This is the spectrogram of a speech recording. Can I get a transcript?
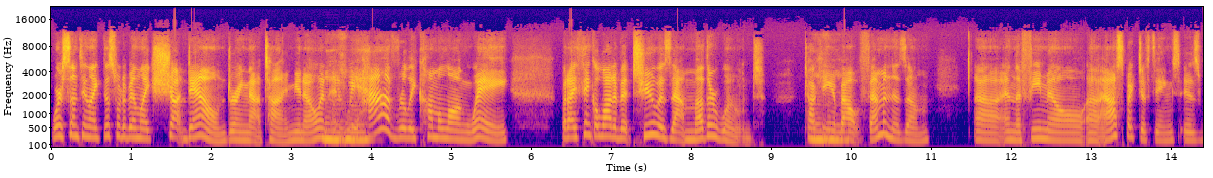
where something like this would have been like shut down during that time you know and, mm-hmm. and we mm-hmm. have really come a long way but i think a lot of it too is that mother wound talking mm-hmm. about feminism uh, and the female uh, aspect of things is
